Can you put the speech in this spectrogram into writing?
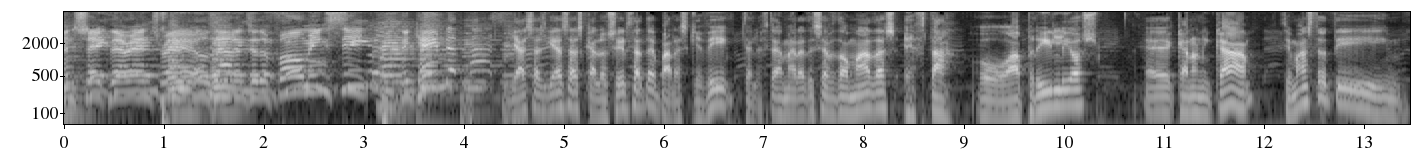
and shake their entrails out into the foaming sea. Then came to pass. Γεια σας, γεια σας, καλώς ήρθατε. Παρασκευή, τελευταία μέρα της εβδομάδας, 7 ο Απρίλιος. Ε, κανονικά, θυμάστε ότι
